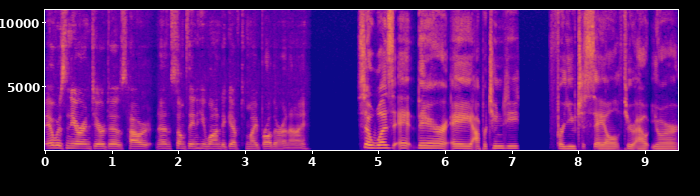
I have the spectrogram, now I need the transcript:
it was near and dear to his heart and something he wanted to give to my brother and I. So was it there a opportunity for you to sail throughout your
